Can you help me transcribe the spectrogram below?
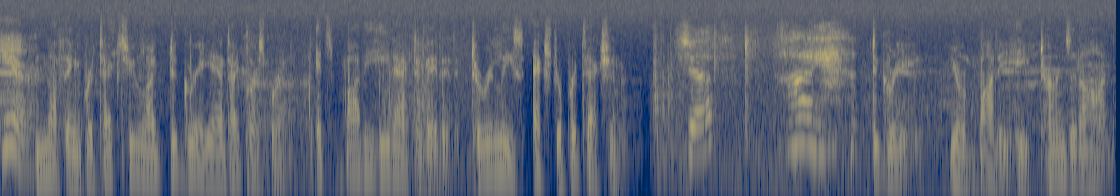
here. nothing protects you like Degree antiperspirant. It's body heat activated to release extra protection. Jeff? Hi. Degree, your body heat turns it on.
